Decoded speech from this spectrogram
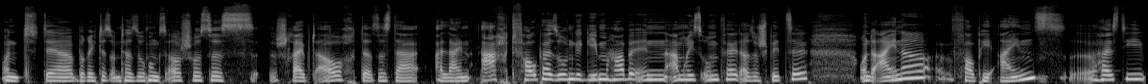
Und der Bericht des Untersuchungsausschusses schreibt auch, dass es da allein acht V-Personen gegeben habe in Amris Umfeld, also Spitzel. Und eine, VP1 äh, heißt die,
